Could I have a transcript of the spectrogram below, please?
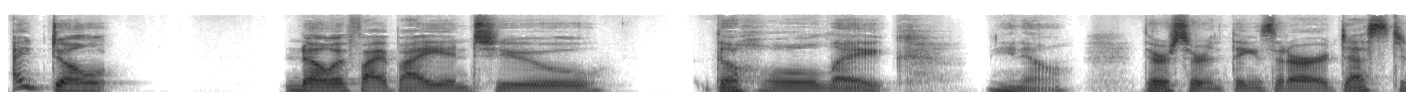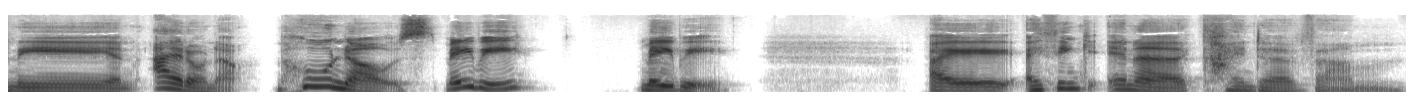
I don't know if I buy into the whole like, you know, there are certain things that are our destiny and I don't know. Who knows? Maybe. Maybe. I I think in a kind of um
